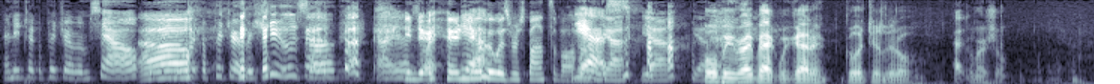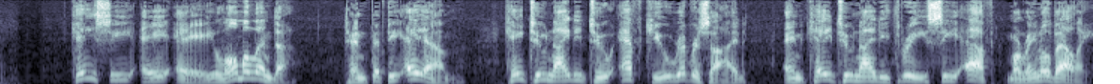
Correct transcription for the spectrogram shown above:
And he took a picture of himself, and then Oh. he took a picture of his shoes. So I You knew, like, yeah. knew who was responsible. huh? Yes. Yeah. Yeah. yeah. We'll be right back. We got to go into a little Uh, commercial. KCAA Loma Linda, 1050 AM, K292 FQ Riverside, and K293 CF Moreno Valley.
